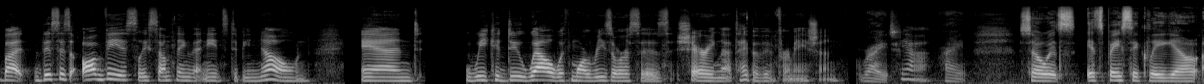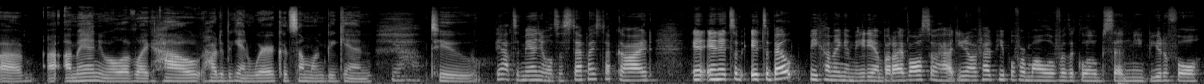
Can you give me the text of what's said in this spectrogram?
but this is obviously something that needs to be known. And we could do well with more resources sharing that type of information. Right. Yeah. Right. So it's it's basically you know uh, a manual of like how how to begin. Where could someone begin? Yeah. To yeah, it's a manual. It's a step by step guide, and, and, it's a, it's about becoming a medium. But I've also had you know I've had people from all over the globe send me beautiful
